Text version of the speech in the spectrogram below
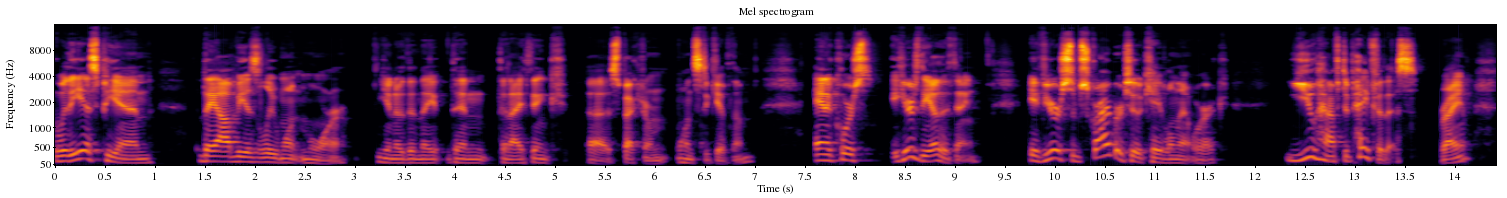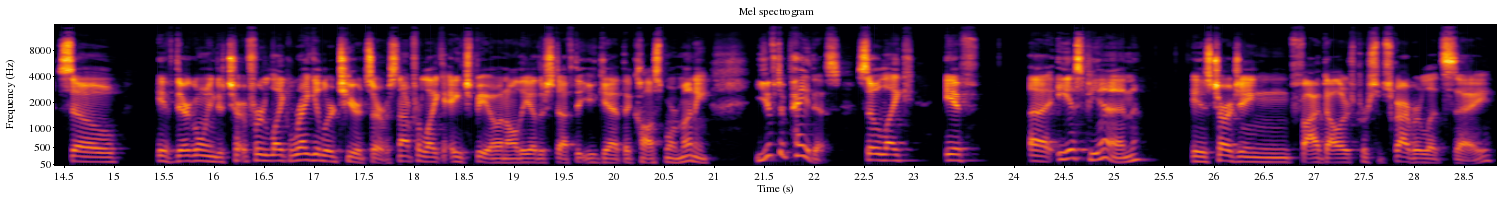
with ESPN, they obviously want more, you know, than they than than I think uh, Spectrum wants to give them. And of course, here's the other thing: if you're a subscriber to a cable network, you have to pay for this, right? So if they're going to charge for like regular tiered service, not for like HBO and all the other stuff that you get that costs more money, you have to pay this. So, like, if uh, ESPN is charging $5 per subscriber, let's say,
